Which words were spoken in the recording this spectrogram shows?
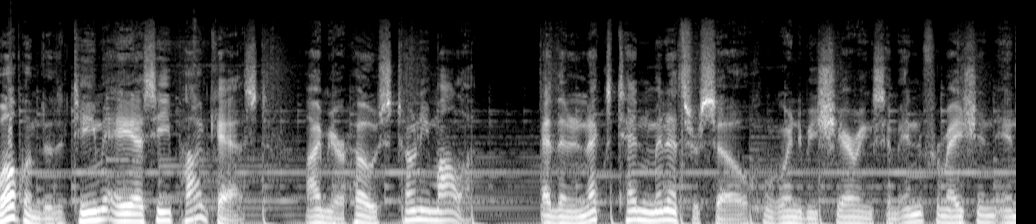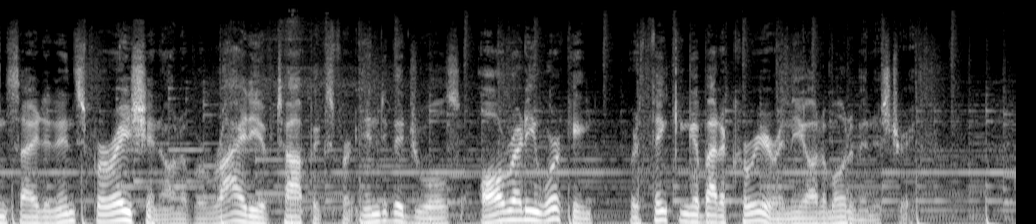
Welcome to the Team ASE podcast. I'm your host, Tony Molla. And in the next 10 minutes or so, we're going to be sharing some information, insight, and inspiration on a variety of topics for individuals already working or thinking about a career in the automotive industry.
